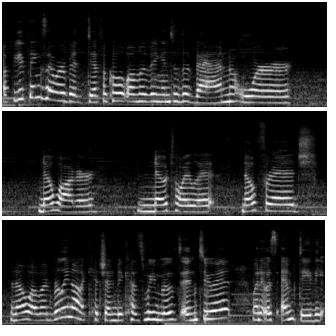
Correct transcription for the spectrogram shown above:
A few things that were a bit difficult while moving into the van were no water, no toilet, no fridge, no oven, really not a kitchen because we moved into it when it was empty. The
